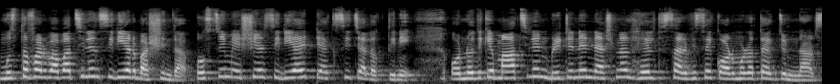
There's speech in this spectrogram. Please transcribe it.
মুস্তাফার বাবা ছিলেন সিরিয়ার বাসিন্দা। পশ্চিম এশিয়ার সিরিয়ায় ট্যাক্সি চালক তিনি। অন্যদিকে মা ছিলেন ব্রিটেনের ন্যাশনাল হেলথ সার্ভিসে কর্মরত একজন নার্স।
